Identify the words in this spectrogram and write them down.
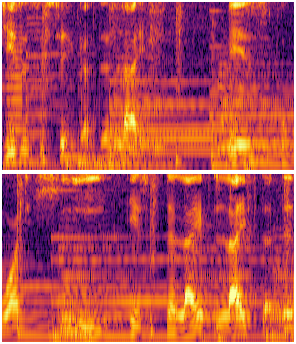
Jesus is saying that the life is what he is the life life that the,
